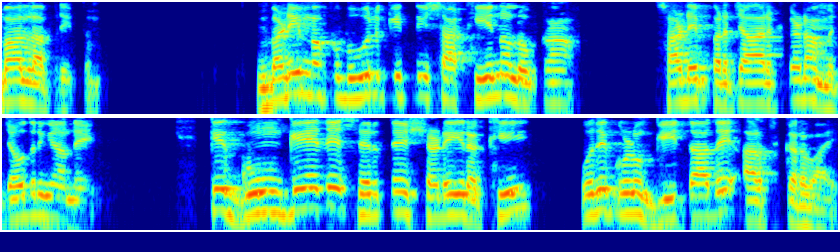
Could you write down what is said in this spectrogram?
ਬਾਲਾ ਪ੍ਰੀਤਮ। ਬੜੀ ਮਕਬੂਲ ਕੀਤੀ ਸਾਖੀ ਇਹਨਾਂ ਲੋਕਾਂ, ਸਾਡੇ ਪ੍ਰਚਾਰਕ ਕੜਮ ਚੌਧਰੀਆਂ ਨੇ, ਕਿ ਗੂੰਗੇ ਦੇ ਸਿਰ ਤੇ ਛੜੀ ਰੱਖੀ ਉਹਦੇ ਕੋਲੋਂ ਗੀਤਾ ਦੇ ਅਰਥ ਕਰਵਾਏ।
